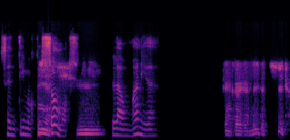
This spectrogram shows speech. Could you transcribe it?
Sentimos que somos la humanidad. 整个人类的气场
